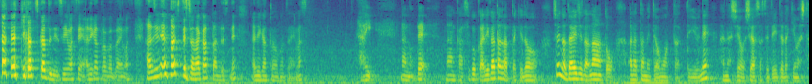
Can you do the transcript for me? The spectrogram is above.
気がつかずにすいません。ありがとうございます。初めましてじゃなかったんですね。ありがとうございます。はい。なのでなんかすごくありがたかったけどそういうの大事だなと改めて思ったっていうね話をシェアさせていただきました。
